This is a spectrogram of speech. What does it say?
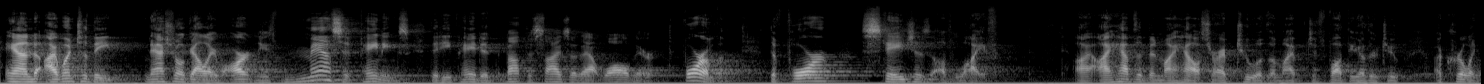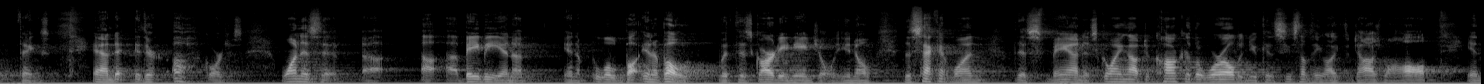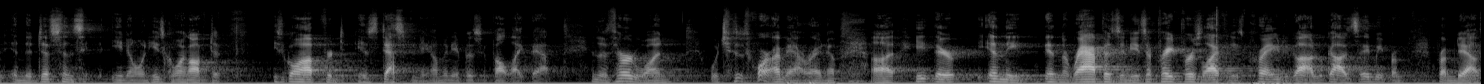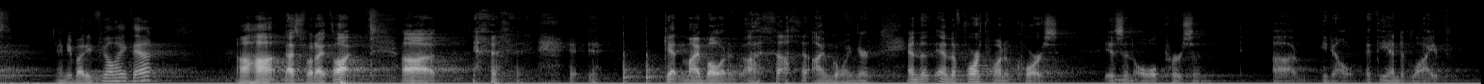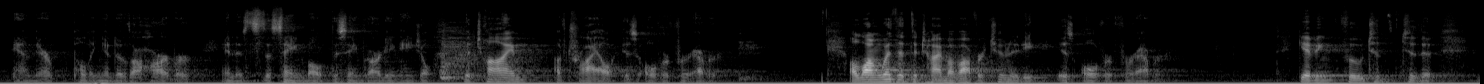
And I went to the National Gallery of Art and these massive paintings that he painted, about the size of that wall there, four of them the four stages of life. I, I, have them in my house, or I have two of them. I just bought the other two acrylic things, and they're oh gorgeous. One is a, a, a baby in a in a little bo- in a boat with this guardian angel. You know, the second one, this man is going out to conquer the world, and you can see something like the Taj Mahal in in the distance. You know, and he's going off to he's going off for his destiny. How many of us have felt like that? And the third one, which is where I'm at right now, uh, he, they're in the in the rapids, and he's afraid for his life, and he's praying to God, God save me from from death. Anybody feel like that? Uh huh. That's what I thought. Uh, get in my boat. I'm going there. And the and the fourth one, of course, is an old person, uh, you know, at the end of life, and they're pulling into the harbor, and it's the same boat, the same guardian angel. The time of trial is over forever. Along with it, the time of opportunity is over forever. Giving food to, to the,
